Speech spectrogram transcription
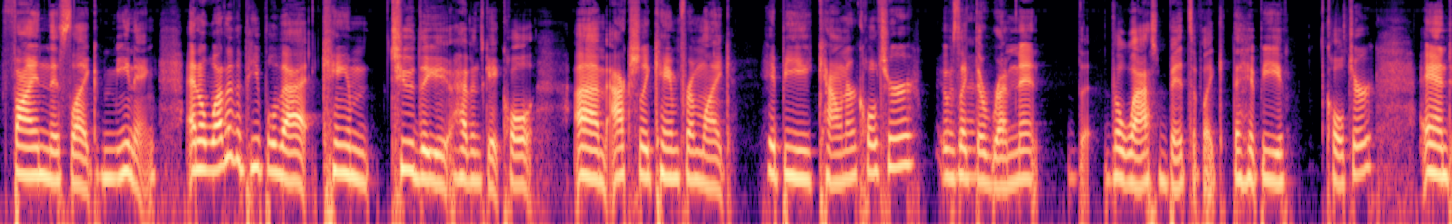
find this like meaning. And a lot of the people that came to the Heaven's Gate cult um actually came from like hippie counterculture. It was like the remnant the, the last bits of like the hippie culture. And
